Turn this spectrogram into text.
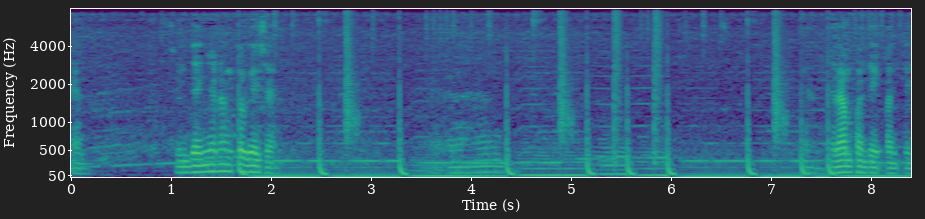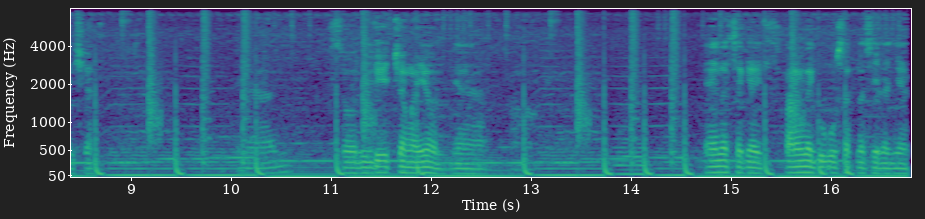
Yan. Sundan nyo lang to guys ah. Yan. Yan. Kailangan pantay-pantay siya. Yan. So, liliit siya ngayon. Yan. Ayan na siya guys. Parang nag-uusap na sila niyan.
